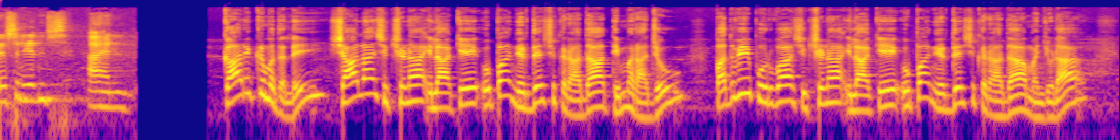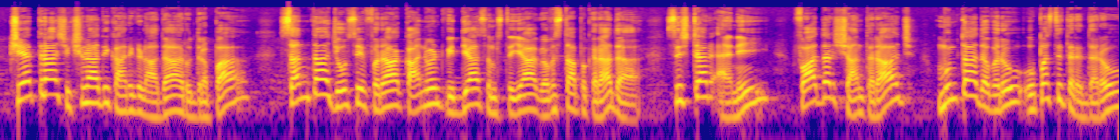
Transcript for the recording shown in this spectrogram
resilience and ಕಾರ್ಯಕ್ರಮದಲ್ಲಿ ಶಾಲಾ ಶಿಕ್ಷಣ ಇಲಾಖೆ ಉಪ ನಿರ್ದೇಶಕರಾದ ತಿಮ್ಮರಾಜು, ಪದವಿ ಪೂರ್ವ ಶಿಕ್ಷಣ ಇಲಾಖೆ ಉಪ ನಿರ್ದೇಶಕರಾದ ಮಂಜುಳಾ, ಕ್ಷೇತ್ರ ಶಿಕ್ಷಣಾಧಿಕಾರಿಗಳಾದ ರುದ್ರಪ್ಪ, ಸಂತ ಜೋಸೆಫರ ಕಾನ್ವೆಂಟ್ ವಿದ್ಯಾಸಂಸ್ಥೆಯ ವ್ಯವಸ್ಥಾಪಕರಾದ ಸಿಸ್ಟರ್ ಆ್ಯನಿ ಫಾದರ್ ಶಾಂತರಾಜ್ ಮುಂತಾದವರು ಉಪಸ್ಥಿತರಿದ್ದರು.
